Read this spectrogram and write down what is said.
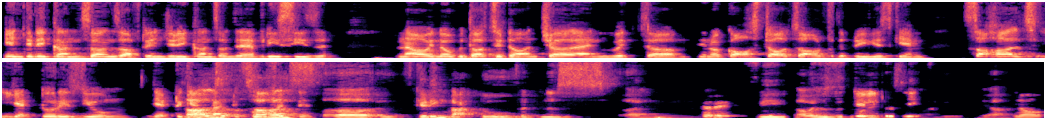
injury concerns after injury concerns every season. Now, you know, without Cidoncha and with um, you know Costa also out for the previous game, Sahal's yet to resume, yet to get back to full Sahal's fitness. uh, getting back to fitness and Correct. be available. Still to see. Yeah. you know,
